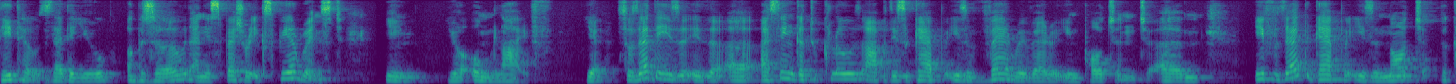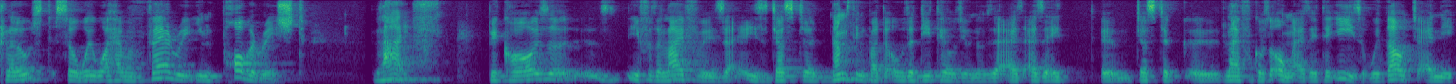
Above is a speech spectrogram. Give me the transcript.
details that you observed and especially experienced in your own life. Yeah, so that is, is uh, I think to close up this gap is very, very important. Um, if that gap is not closed, so we will have a very impoverished life because uh, if the life is is just uh, nothing but all the details, you know, as as it uh, just life goes on as it is without any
